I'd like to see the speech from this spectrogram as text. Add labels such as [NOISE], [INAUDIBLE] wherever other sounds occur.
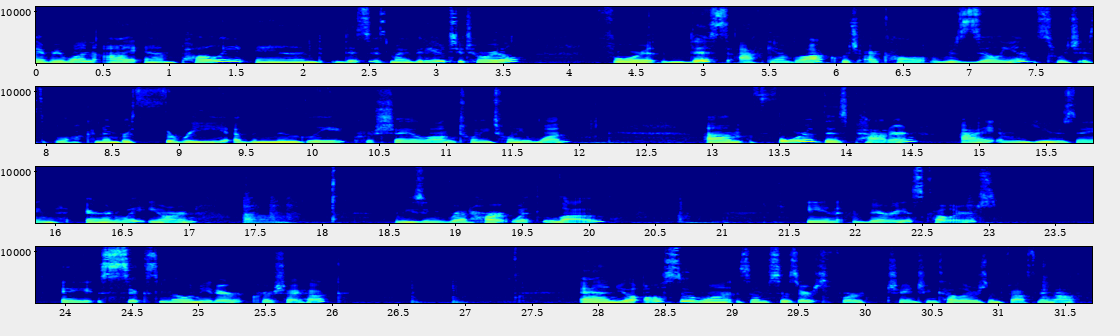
Everyone, I am Polly and this is my video tutorial for this Afghan block, which I call Resilience, which is block number three of the Moogly Crochet Along 2021. Um, for this pattern, I am using Aran weight yarn. Um, I'm using Red Heart with Love in various colors, a six millimeter crochet hook, and you'll also want some scissors for changing colors and fastening off,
